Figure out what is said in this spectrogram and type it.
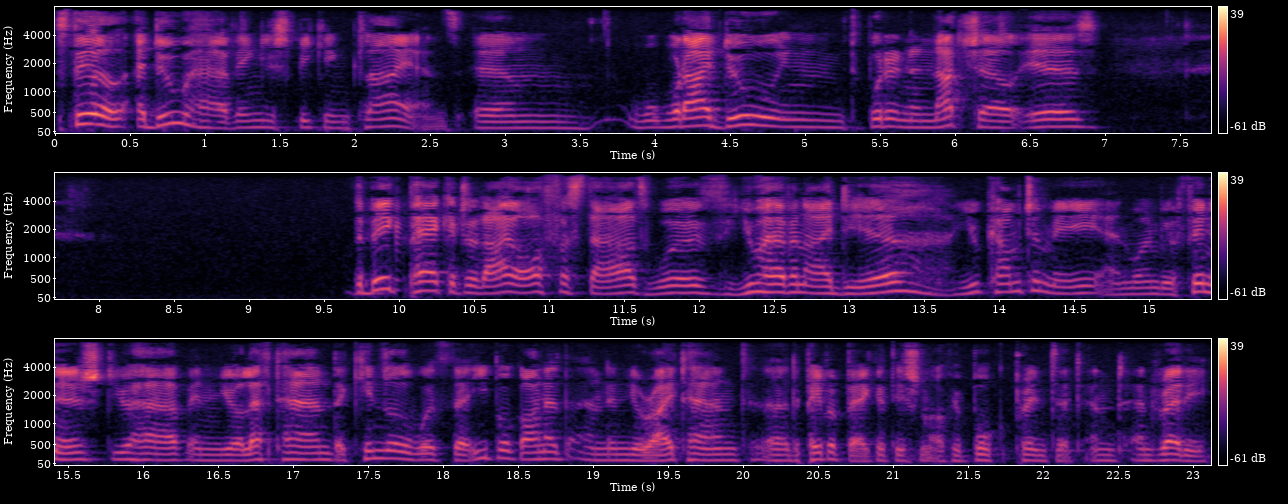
Still, I do have English speaking clients. Um, what I do, in to put it in a nutshell, is the big package that I offer starts with you have an idea, you come to me, and when we're finished, you have in your left hand a Kindle with the ebook on it, and in your right hand uh, the paperback edition of your book printed and, and ready.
